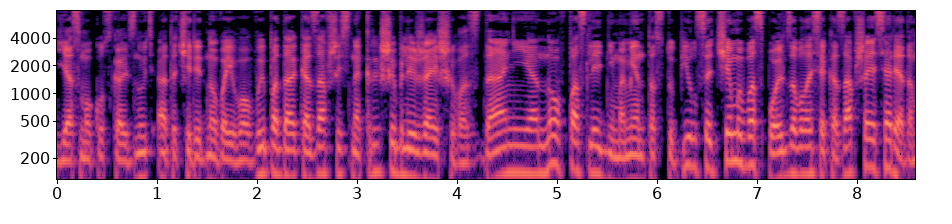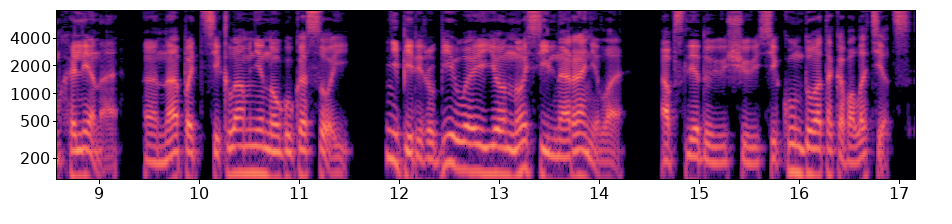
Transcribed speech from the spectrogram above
Я смог ускользнуть от очередного его выпада, оказавшись на крыше ближайшего здания, но в последний момент оступился, чем и воспользовалась оказавшаяся рядом Хелена. Она подсекла мне ногу косой. Не перерубила ее, но сильно ранила. А в следующую секунду атаковал отец.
